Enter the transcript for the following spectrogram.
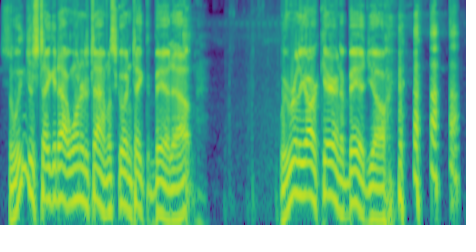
so we can just take it out one at a time. Let's go ahead and take the bed out. We really are carrying a bed, y'all.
